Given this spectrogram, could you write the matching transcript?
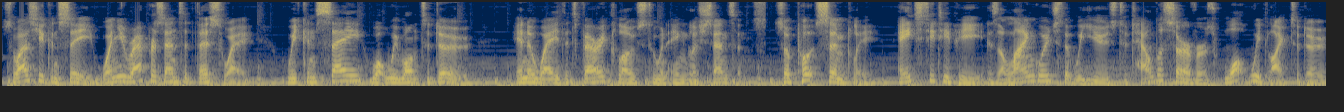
So as you can see, when you represent it this way, we can say what we want to do in a way that's very close to an English sentence. So put simply, HTTP is a language that we use to tell the servers what we'd like to do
